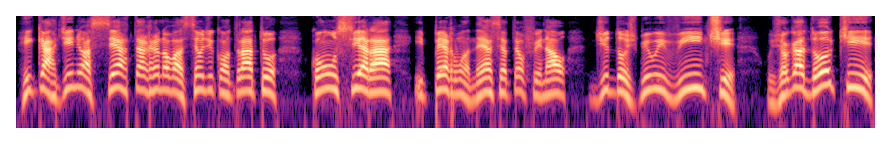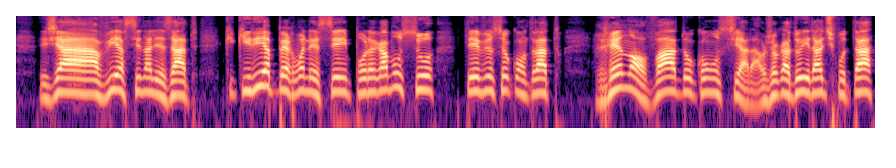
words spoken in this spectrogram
Ricardinho acerta a renovação de contrato com o Ceará e permanece até o final de 2020. O jogador que já havia sinalizado que queria permanecer em Porangabuçu teve o seu contrato renovado com o Ceará. O jogador irá disputar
